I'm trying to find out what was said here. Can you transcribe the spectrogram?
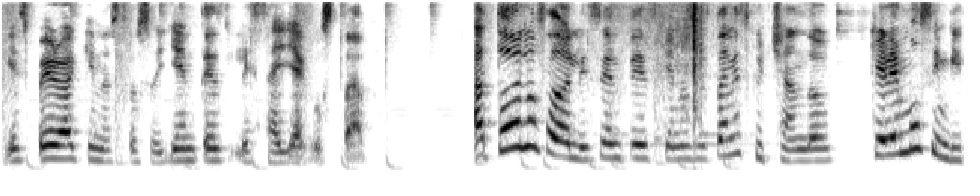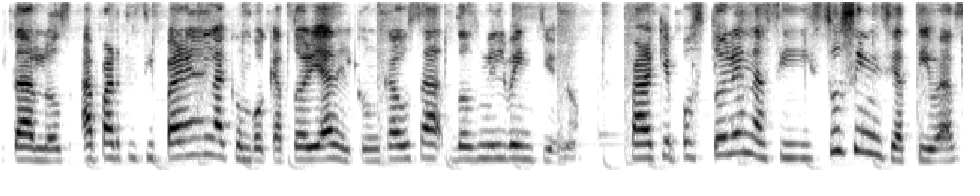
y espero a que nuestros oyentes les haya gustado. A todos los adolescentes que nos están escuchando, queremos invitarlos a participar en la convocatoria del Concausa 2021 para que postulen así sus iniciativas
